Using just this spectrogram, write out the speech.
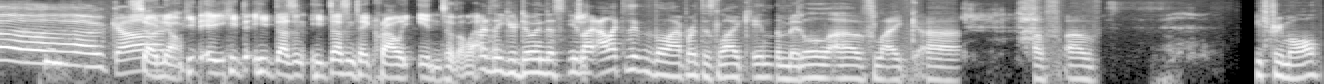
Oh God! So no, he he he doesn't he doesn't take Crowley into the I think you're doing this. You like. I like to think that the labyrinth is like in the middle of like uh, of of Peachtree Mall,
